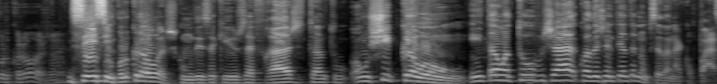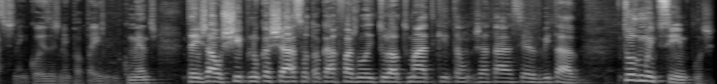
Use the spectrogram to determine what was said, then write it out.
Por croas, não é? Sim, sim, por croas, como diz aqui o José Ferraz, portanto, um chip croa 1. Então a tubo já, quando a gente entra, não precisa andar com passos, nem coisas, nem papéis, nem documentos, tem já o chip no cachaço, o autocarro faz leitura automática, então já está a ser debitado. Tudo muito simples.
